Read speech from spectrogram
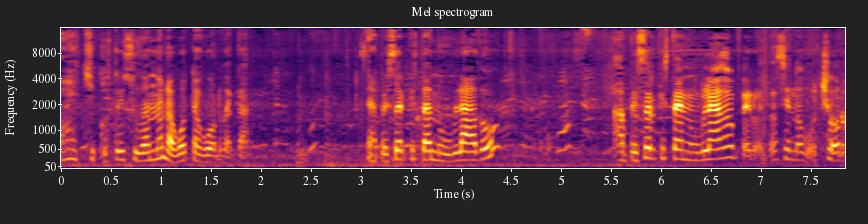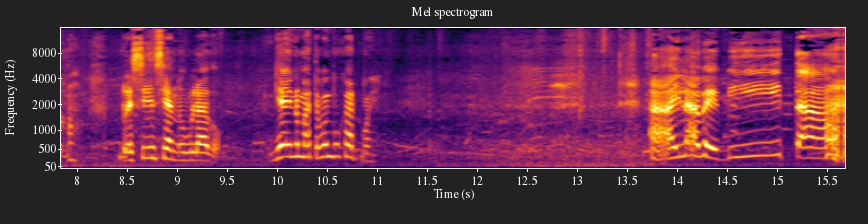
Ay, chicos, estoy sudando la gota gorda acá. A pesar que está nublado. A pesar que está nublado, pero está haciendo bochorno. Recién se ha nublado. Ya, y nomás te voy a empujar, pues. ¡Ay, la bebita!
